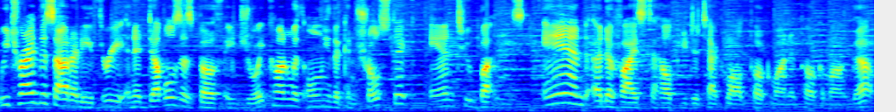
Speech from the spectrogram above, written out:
We tried this out at E3 and it doubles as both a Joy-Con with only the control stick and two buttons, and a device to help you detect wild Pokemon in Pokemon Go.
